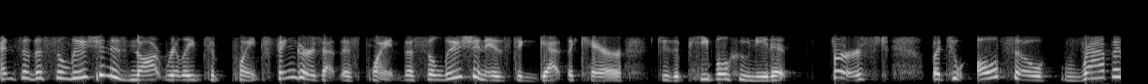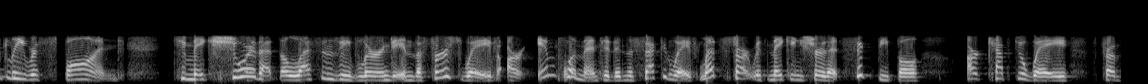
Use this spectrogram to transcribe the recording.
and so the solution is not really to point fingers at this point. The solution is to get the care to the people who need it first, but to also rapidly respond to make sure that the lessons we've learned in the first wave are implemented in the second wave. Let's start with making sure that sick people are kept away from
